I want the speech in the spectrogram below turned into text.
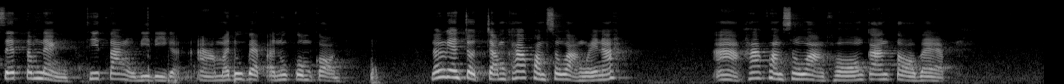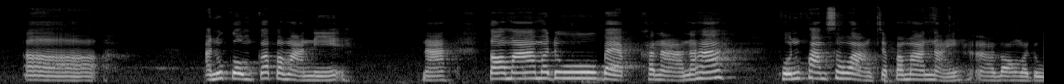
เซตตำแหน่งที่ตั้งดีๆกันอ่ามาดูแบบอนุกรมก่อน นักเรียนจดจำค่าความสว่างไว้นะอ่าค่าความสว่างของการต่อแบบเอ่ออนุกรมก็ประมาณนี้นะต่อมามาดูแบบขนานนะคะ ผลความสว่างจะประมาณไหนอ่าลองมาดู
